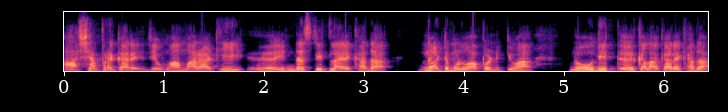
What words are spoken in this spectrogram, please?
अशा प्रकारे जेव्हा मराठी इंडस्ट्रीतला एखादा नट म्हणू आपण किंवा नवोदित कलाकार एखादा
